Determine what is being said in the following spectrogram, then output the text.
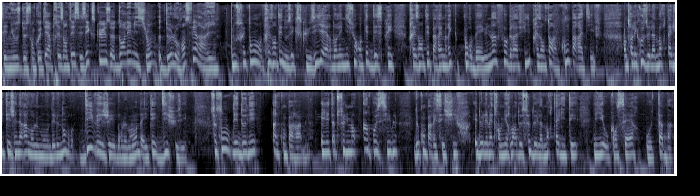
CNews, de son côté, a présenté ses excuses dans l'émission de Laurence Ferrari. Nous souhaitons présenter nos excuses. Hier, dans l'émission Enquête d'esprit présentée par Émeric Pourbet, une infographie présentant un comparatif entre les causes de la mortalité générale dans le monde et le nombre d'IVG dans le monde a été diffusée. Ce sont des données incomparables. Et il est absolument impossible de comparer ces chiffres et de les mettre en miroir de ceux de la mortalité liée au cancer ou au tabac.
